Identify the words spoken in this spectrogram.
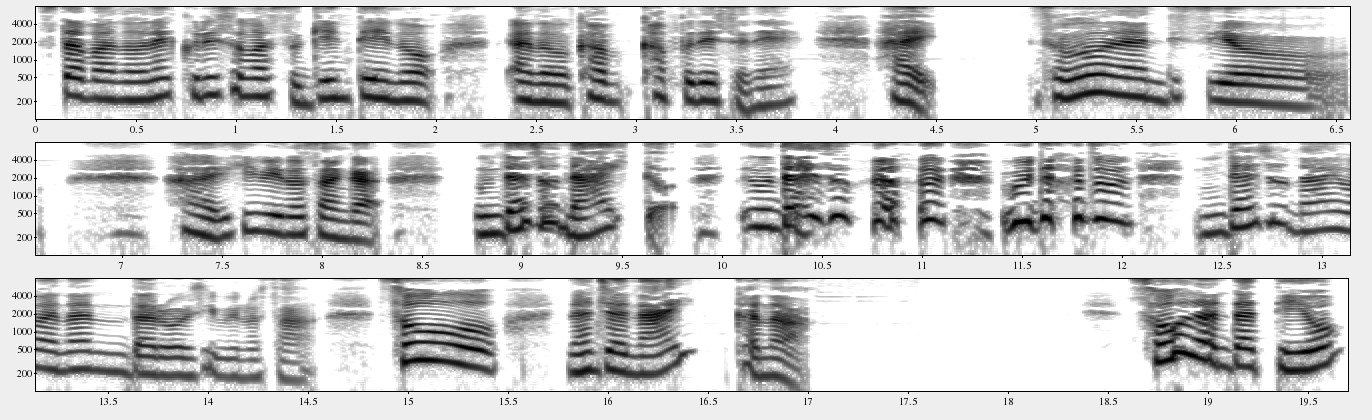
スタバのね、クリスマス限定の、あの、カップですね。はい。そうなんですよ。はい。日比野さんが、うんだぞないと。うんだぞ、うんだぞ、うんだぞないはなんだろう、日比野さん。そうなんじゃない？かな。そうなんだってよ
